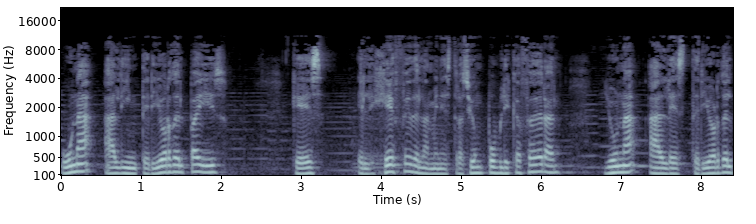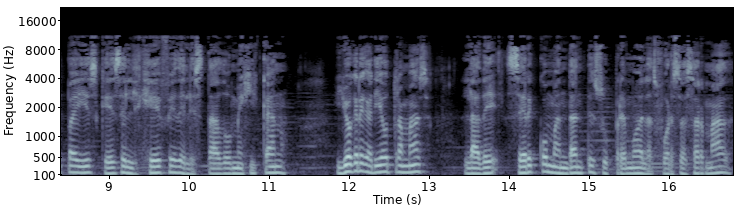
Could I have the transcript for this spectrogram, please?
Una al interior del país que es el jefe de la Administración Pública Federal, y una al exterior del país, que es el jefe del Estado mexicano. Y yo agregaría otra más, la de ser comandante supremo de las Fuerzas Armadas.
